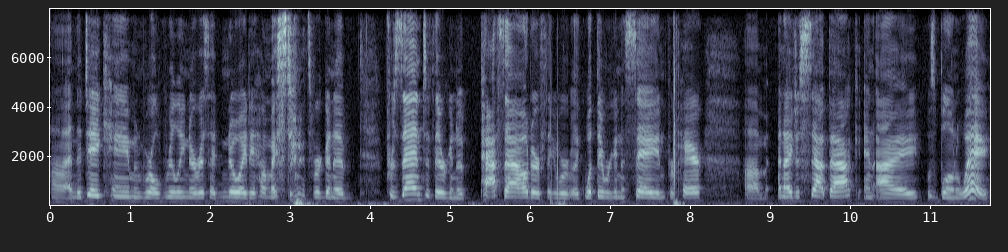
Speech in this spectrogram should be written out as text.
Uh, and the day came, and we are all really nervous. I had no idea how my students were going to present, if they were going to pass out, or if they were like what they were going to say and prepare. Um, and I just sat back and I was blown away.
